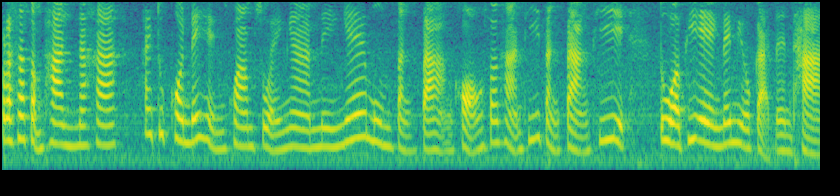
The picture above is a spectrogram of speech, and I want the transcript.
ประชาสัมพันธ์นะคะ ให้ทุกคนได้เห็นความสวยงามในแง่มุมต่างๆ ของสถานที่ต่างๆ ที่ตัวพี่เองได้มีโอกาสเดินทาง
